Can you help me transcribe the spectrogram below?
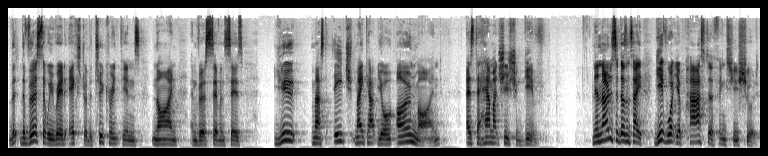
The, the verse that we read extra, the 2 Corinthians 9 and verse 7 says, You must each make up your own mind as to how much you should give. Now, notice it doesn't say, give what your pastor thinks you should,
